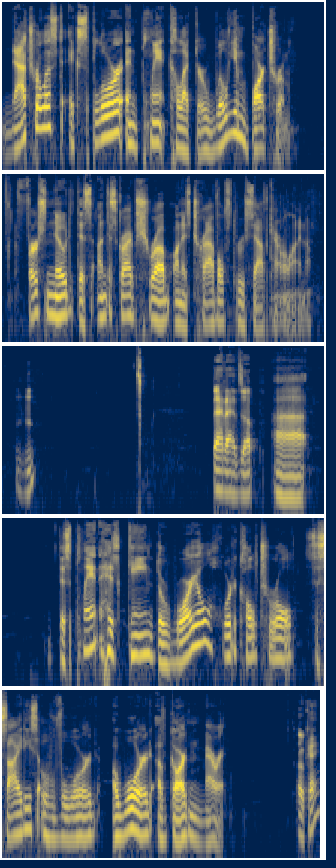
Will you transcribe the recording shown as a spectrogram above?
Naturalist, explorer, and plant collector William Bartram first noted this undescribed shrub on his travels through South Carolina. Mm-hmm. that adds up. Uh, This plant has gained the Royal Horticultural Society's award award of garden merit. Okay.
